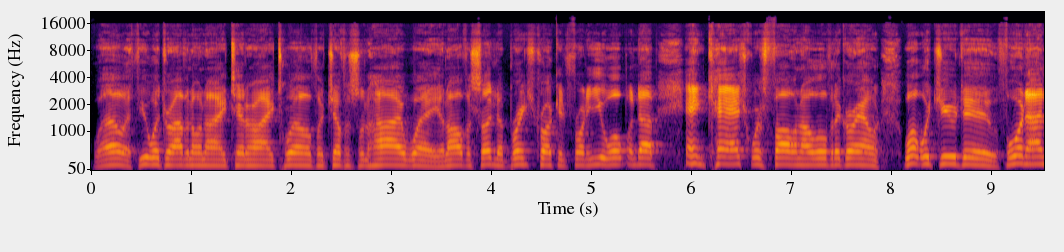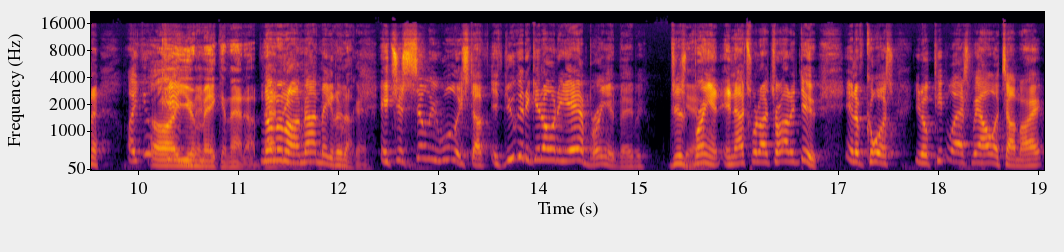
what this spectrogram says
Well, if you were driving on I 10 or I 12 or Jefferson Highway and all of a sudden a Brinks truck in front of you opened up and cash was falling all over the ground, what would you do? Four nine. Are you Oh, kidding you're me? making that up. No, That no, no, I'm not making it up. It's just silly woolly stuff. If you're going to get on the air, bring it, baby. Just Yeah. bring it. And that's what I try to do. And of course, you know, people ask me all the time, all right,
